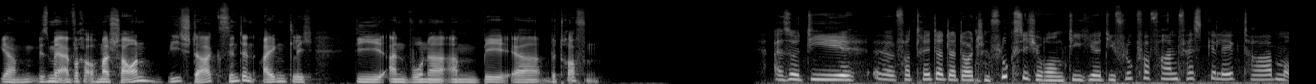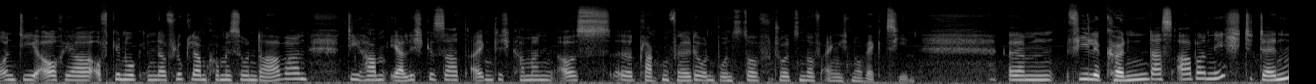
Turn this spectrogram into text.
ja, müssen wir einfach auch mal schauen, wie stark sind denn eigentlich die Anwohner am BR betroffen? Also die äh, Vertreter der deutschen Flugsicherung, die hier die Flugverfahren festgelegt haben und die auch ja oft genug in der Fluglärmkommission da waren, die haben ehrlich gesagt, eigentlich kann man aus äh, Plankenfelde und Bunsdorf Schulzendorf eigentlich nur wegziehen. Ähm, viele können das aber nicht, denn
